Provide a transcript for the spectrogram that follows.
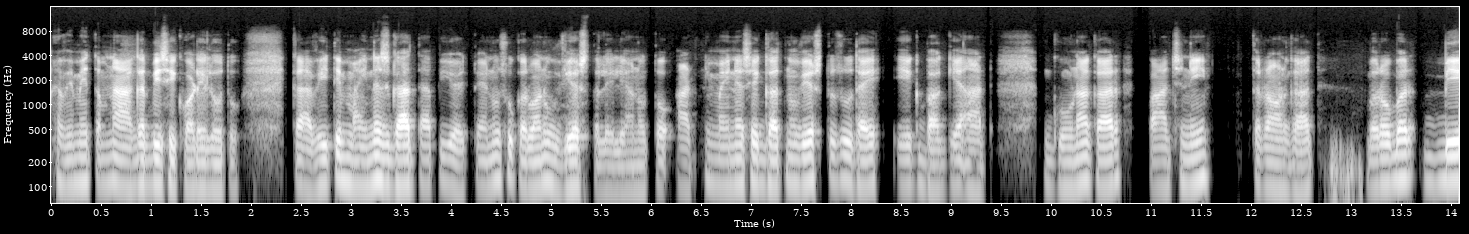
હવે મેં તમને આગળ બી શીખવાડેલું હતું કે આવી રીતે માઇનસ ઘાત આપી હોય તો એનું શું કરવાનું? વ્યસ્ત લઈ લેવાનું. તો આઠની માઇનસ એક ઘાતનું વ્યસ્ત શું થાય? એક ભાગ્યા આઠ ગુણાકાર પાંચની ત્રણ ઘાત, બરાબર? બે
